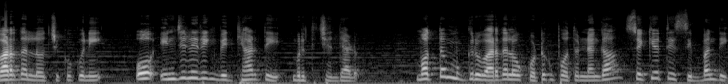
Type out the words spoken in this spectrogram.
వరదల్లో చిక్కుకుని ఓ ఇంజనీరింగ్ విద్యార్థి మృతి చెందాడు. మొత్తం ముగ్గురు వరదలో కొట్టుకుపోతుండగా సెక్యూరిటీ సిబ్బంది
